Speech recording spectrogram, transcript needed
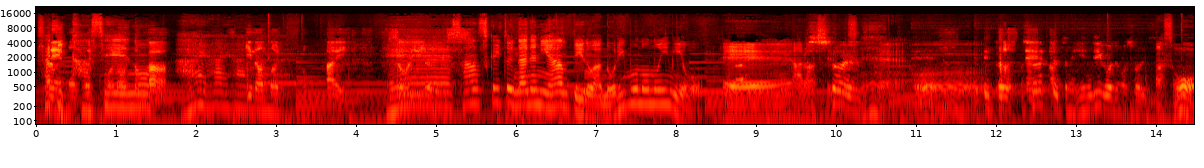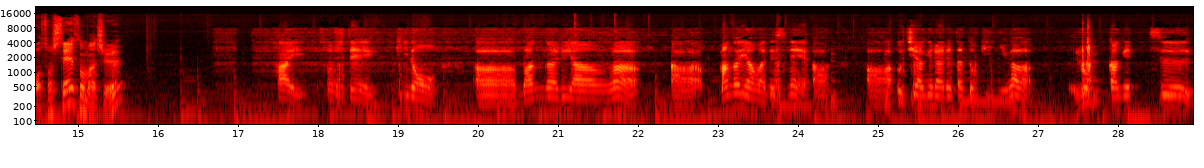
さっき火星のははいはいはい。月の乗りはい物はい、へそういう。えサンスクリットで何々あんっていうのは乗り物の意味をへえ表してるんですね。そうおうえっと、そしてそれってヒンディー語でもそうです。あそう。そしてソーマンシュはい、そして昨日あマンガリアンはあマンガリアンはですねああ打ち上げられた時には6ヶ月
